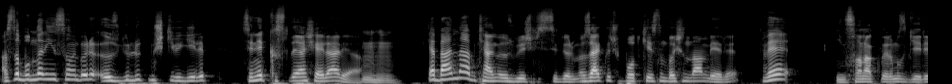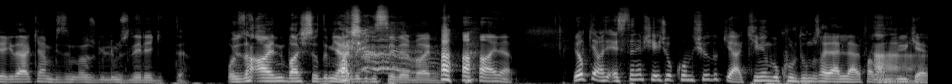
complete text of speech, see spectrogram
Aslında bunlar insana böyle özgürlükmüş gibi gelip seni kısıtlayan şeyler ya. Hı hı. Ya ben de abi kendimi özgürleşmiş hissediyorum. Özellikle şu podcast'ın başından beri. Ve İnsan haklarımız geriye giderken bizim özgürlüğümüz ileriye gitti. O yüzden aynı başladığım yerde Baş- gibi hissediyorum hani. aynen. Yok ya eskiden hep şeyi çok konuşuyorduk ya. Kimin bu kurduğumuz hayaller falan Ha. büyük ev.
